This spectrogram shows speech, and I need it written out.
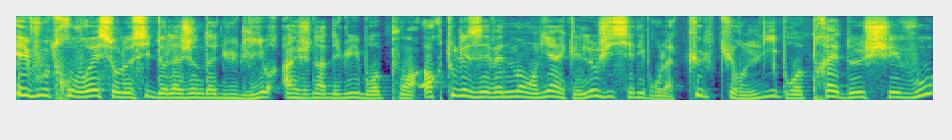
et vous trouverez sur le site de l'agenda du libre, agendadulibre.org, tous les événements en lien avec les logiciels libres ou la culture libre près de chez vous.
